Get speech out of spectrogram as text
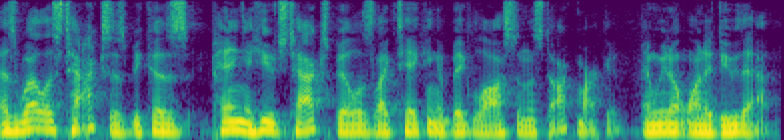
as well as taxes because paying a huge tax bill is like taking a big loss in the stock market. And we don't want to do that.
